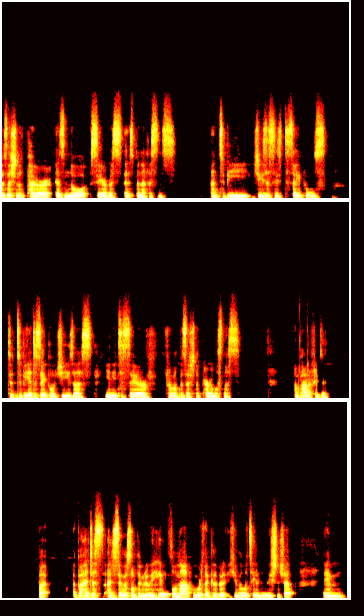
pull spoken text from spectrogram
position of power is not service, it's beneficence. And to be Jesus's disciples, to, to be a disciple of Jesus, you need to serve from a position of powerlessness. I'm paraphrasing. But but I just I just think there's something really helpful in that when we're thinking about humility and relationship. Um,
